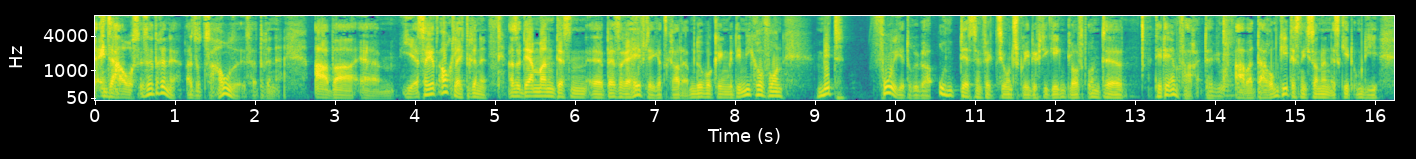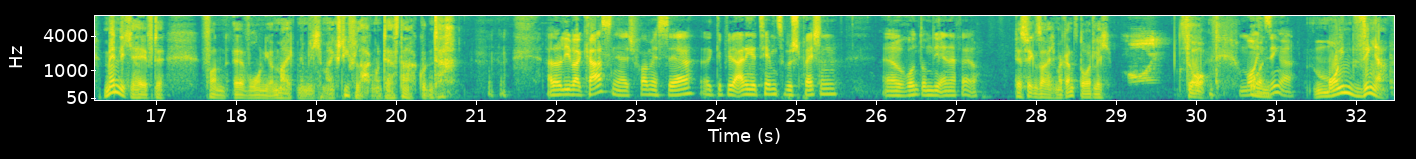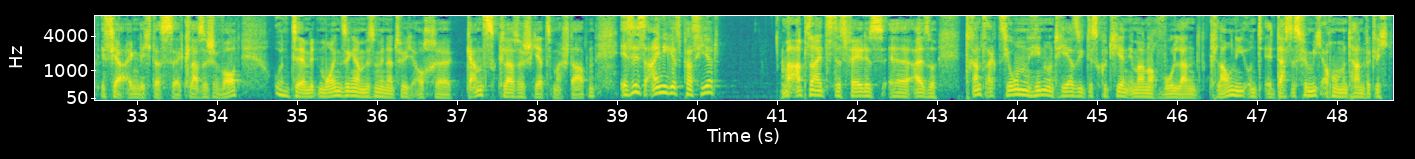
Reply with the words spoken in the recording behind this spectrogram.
Ja, in der Haus ist er drinne. Also zu Hause ist er drinne. Aber ähm, hier ist er jetzt auch gleich drinne. Also der Mann, dessen äh, bessere Hälfte jetzt gerade am Nürburgring mit dem Mikrofon mit Folie drüber und Desinfektionsspray durch die Gegend läuft und äh, DTM-Fahrer interviewt. Aber darum geht es nicht, sondern es geht um die männliche Hälfte von äh, Vroni und Mike, nämlich Mike Stieflagen. Und der ist da. Guten Tag. Hallo lieber Carsten, ja, ich freue mich sehr. Es gibt wieder einige Themen zu besprechen äh, rund um die NFL. Deswegen sage ich mal ganz deutlich. Moin. So. Moin Singer. Moin Singer ist ja eigentlich das äh, klassische Wort. Und äh, mit Moin Singer müssen wir natürlich auch äh, ganz klassisch jetzt mal starten. Es ist einiges passiert. Mal abseits des Feldes, äh, also Transaktionen hin und her, sie diskutieren immer noch, wo landet Clowny und äh, das ist für mich auch momentan wirklich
